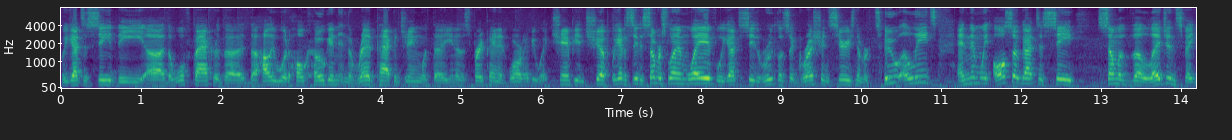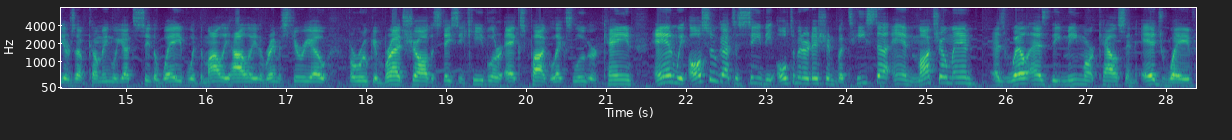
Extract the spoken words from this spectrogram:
We got to see the uh, the Wolfpac or the, the Hollywood Hulk Hogan in the red packaging with the, you know, the spray-painted World Heavyweight Championship. We got to see the SummerSlam Wave. We got to see the Ruthless Aggression Series number 2 Elites. And then we also got to see some of the Legends figures upcoming. We got to see the Wave with the Molly Holly, the Rey Mysterio, Faarooq and Bradshaw, the Stacy Keibler, X-Pac, Lex Luger, Kane, and we also got to see the Ultimate Edition Batista and Macho Man, as well as the Mean Mark Callous and Edge Wave.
